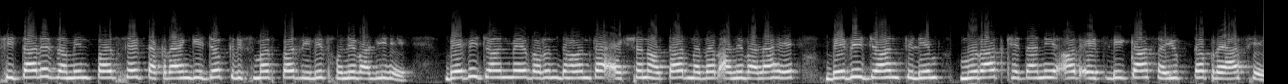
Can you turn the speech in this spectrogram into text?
सितारे ज़मीन पर से टकराएँगी जो क्रिसमस पर रिलीज़ होने वाली है। बेबी जॉन में वरुण धवन का एक्शन अवतार नज़र आने वाला है। Baby John film Murad Khetani और एटली का संयुक्त प्रयास है।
